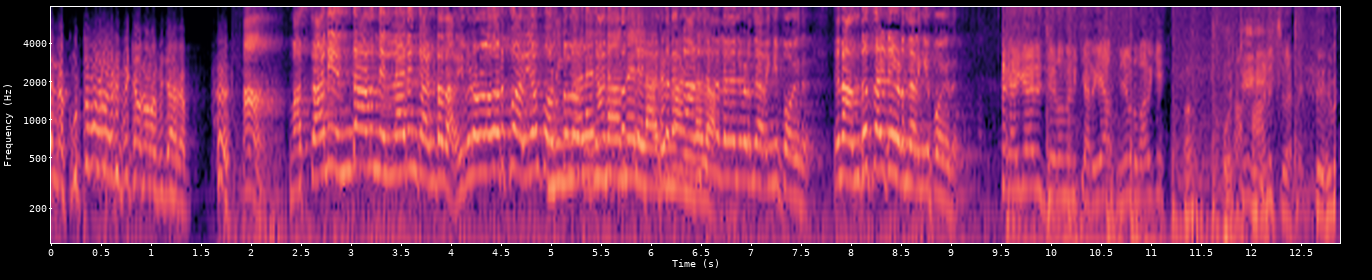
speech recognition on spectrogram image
എന്റെ കുത്തുവാള അടുപ്പിക്കാന്നുള്ള വിചാരം? ആ മസ്താനി എന്താണെന്ന് എല്ലാരും കണ്ടതാ. ഇവിടെ ഉള്ളവർക്കും അറിയാം പുറത്തുള്ളവരെ ഞാൻ അന്തസ്സായിട്ട് ഇവിടെ എല്ലാരും ചെറ്റത്തരം കണ്ടതാ. കാണിച്ചിട്ടല്ല ഞാൻ ഇവിടെ ഇറങ്ങിപ്പോയത്. ഞാൻ അന്തസ്സായിട്ട് ഇവിടെ ഇറങ്ങിപ്പോയത്. ഏ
